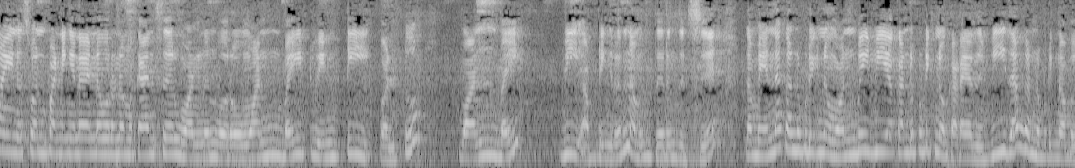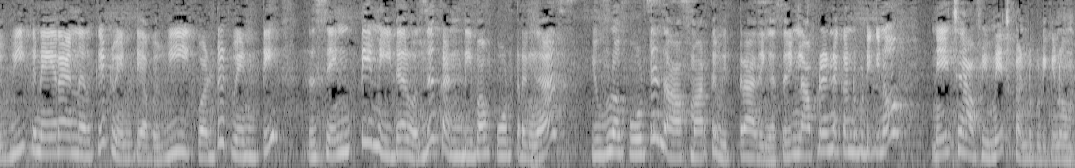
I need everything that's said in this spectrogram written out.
minus one பண்ணிங்கன்னா என்ன வரும்? நமக்கு ஆன்சர் ஒன்னு வரும். One by twenty equal to one by V அப்படிங்கிறது நமக்கு தெரிஞ்சிச்சு. நம்ம என்ன கண்டுபிடிக்கணும்? ஒன் பை வியை கண்டுபிடிக்கணும்? கிடையாது. வி தான் கண்டுபிடிக்கணும். அப்போ விக்கு நேராக என்ன இருக்குது டுவெண்ட்டி அப்போ V equal to twenty centimetre வந்து கண்டிப்பாக போட்டுருங்க. இவ்வளோ போட்டு இந்த ஆஃப் மார்க்கை விட்டுறாதீங்க. சரிங்களா? அப்புறம் என்ன கண்டுபிடிக்கணும்? நேச்சர் ஆஃப் இமேஜ் கண்டுபிடிக்கணும்.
